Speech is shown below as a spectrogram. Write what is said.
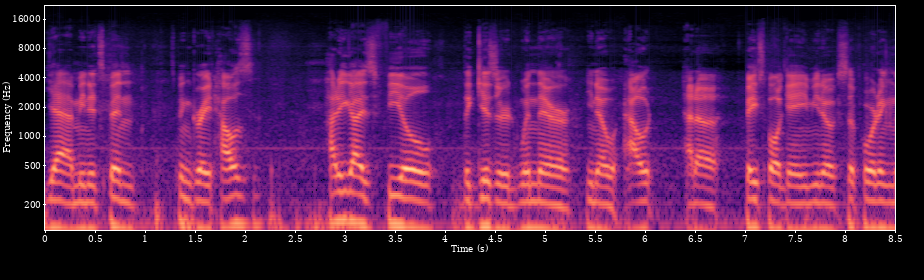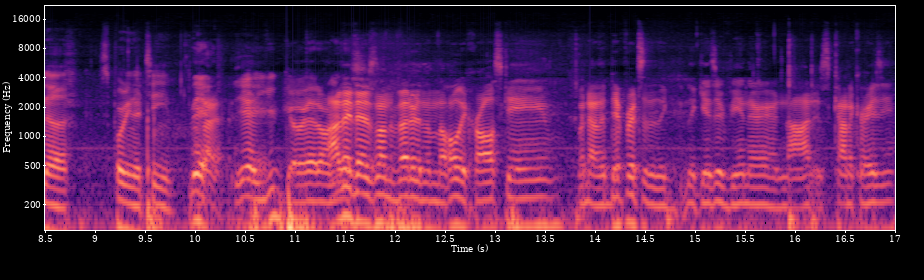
Yeah, I mean it's been it's been great. How's how do you guys feel the Gizzard when they're you know out at a baseball game, you know, supporting the supporting the team? Yeah, yeah, you go ahead on. I think this. there's nothing better than the Holy Cross game. But no, the difference of the, the Gizzard being there and not is kind of crazy.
